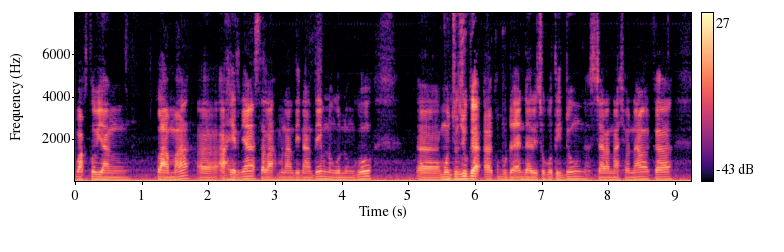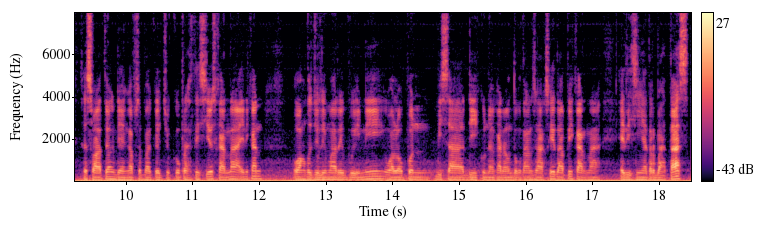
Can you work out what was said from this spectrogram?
waktu yang lama uh, akhirnya setelah menanti-nanti menunggu-nunggu uh, muncul juga uh, kebudayaan dari suku Tidung secara nasional ke sesuatu yang dianggap sebagai cukup prestisius. Karena ini kan uang 75.000 ini walaupun bisa digunakan untuk transaksi tapi karena edisinya terbatas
